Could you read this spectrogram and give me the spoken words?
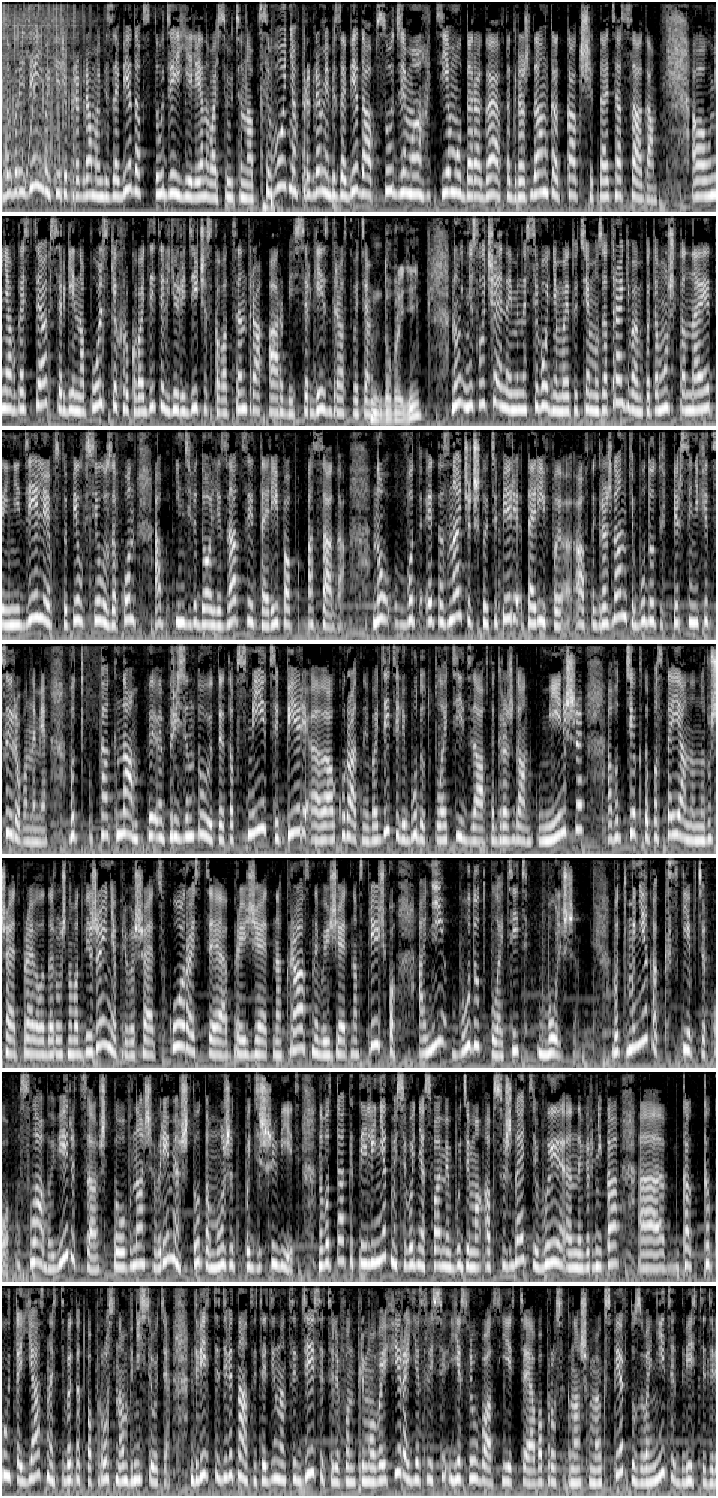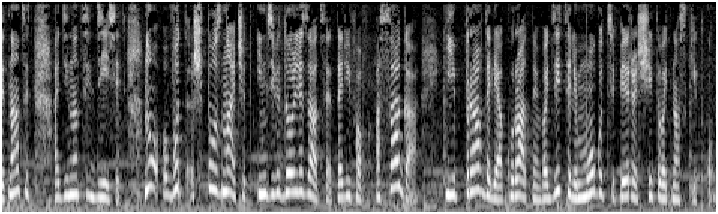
Добрый день, в эфире программа «Без обеда» в студии Елена Васютина. Сегодня в программе «Без обеда» обсудим тему «Дорогая автогражданка. Как считать ОСАГО». А, у меня в гостях Сергей Напольских, руководитель юридического центра «Арби». Сергей, здравствуйте. Добрый день. Ну, не случайно именно сегодня мы эту тему затрагиваем, потому что на этой неделе вступил в силу закон об индивидуализации тарифов ОСАГО. Ну, вот это значит, что теперь тарифы автогражданки будут персонифицированными. Вот как нам презентуют это в СМИ, теперь э, аккуратные водители будут платить за автогражданку меньше, а вот те, кто постоянно нарушает правила дорожного движения, превышает скорость, э, проезжает на красный, выезжает на встречку, они будут платить больше. Вот мне, как скептику, слабо верится, что в наше время что-то может подешеветь. Но вот так это или нет, мы сегодня с вами будем обсуждать, и вы э, наверняка как, какую-то ясность в этот вопрос нам внесете. 219 11 10, телефон прямого эфира. Если, если у вас есть э, вопросы к нашему эксперту, звоните 219 11 10. Ну, вот что значит индивидуализация тарифов ОСАГО и правда ли аккуратные водители могут теперь рассчитывать на скидку?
